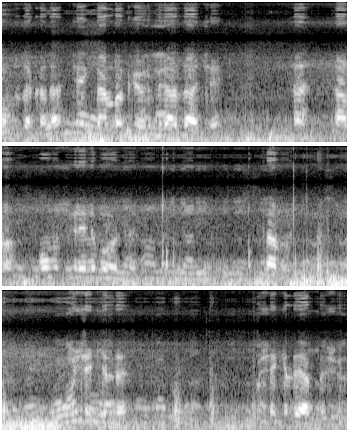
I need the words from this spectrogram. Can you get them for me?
omuza kadar. Çek ben bakıyorum biraz daha çek. Heh, tamam. Omuz freni bu orada. Tamam. Bu şekilde. Bu şekilde yaklaşıyoruz.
